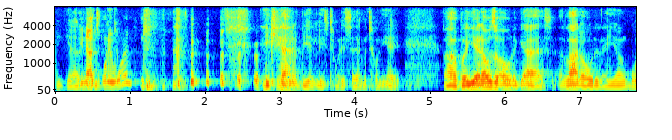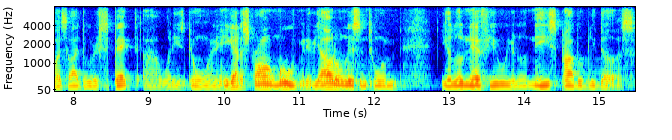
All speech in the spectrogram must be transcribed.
He gotta He not 21? he gotta be at least 27, 28. Uh, but yeah, those are older guys, a lot older than young boy. So I do respect uh, what he's doing, and he got a strong movement. If y'all don't listen to him, your little nephew, your little niece probably does.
